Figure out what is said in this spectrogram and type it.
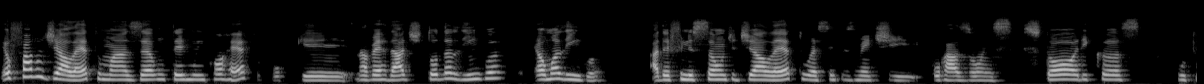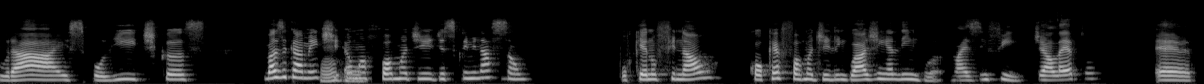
Eu falo dialeto, mas é um termo incorreto, porque, na verdade, toda língua é uma língua. A definição de dialeto é simplesmente por razões históricas, culturais, políticas. Basicamente, é uma Uhum, forma de discriminação, porque no final, qualquer forma de linguagem é língua, mas, enfim, dialeto é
